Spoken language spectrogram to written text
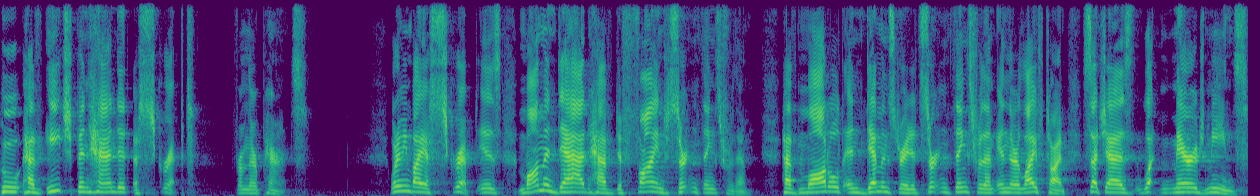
who have each been handed a script from their parents. What I mean by a script is mom and dad have defined certain things for them have modeled and demonstrated certain things for them in their lifetime, such as what marriage means,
